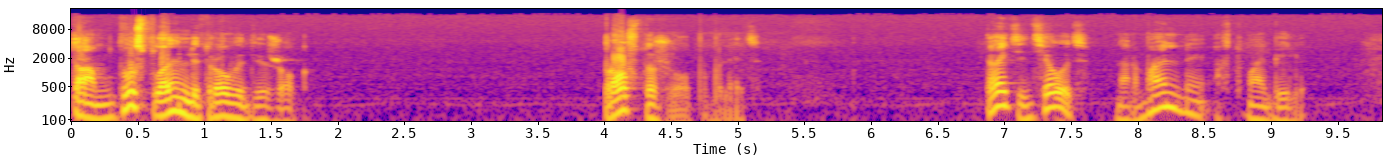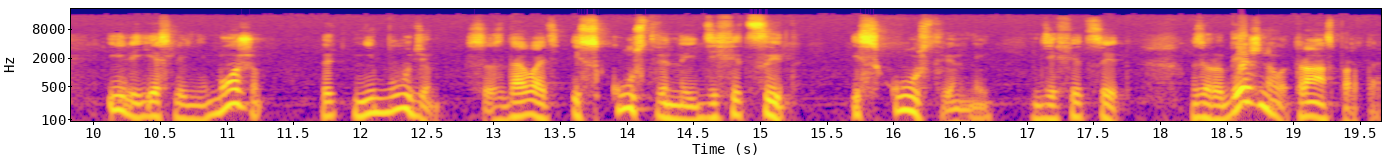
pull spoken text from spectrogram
там 2,5 литровый движок. Просто жопа, блядь. Давайте делать нормальные автомобили. Или если не можем, то не будем создавать искусственный дефицит, искусственный дефицит зарубежного транспорта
